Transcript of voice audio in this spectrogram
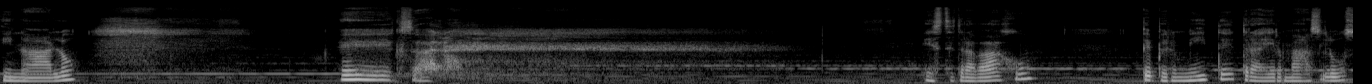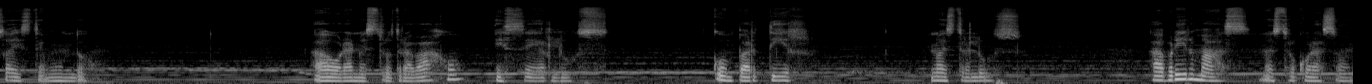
Inhalo. Exhalo. Este trabajo te permite traer más luz a este mundo. Ahora nuestro trabajo es ser luz, compartir nuestra luz, abrir más nuestro corazón.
